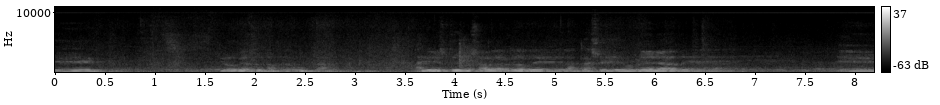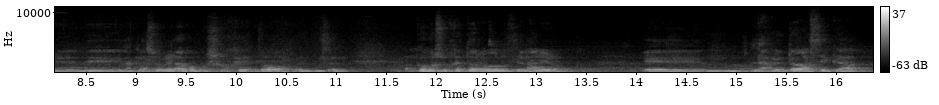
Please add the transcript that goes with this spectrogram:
Eh, yo voy a hacer una pregunta. Ayer estuvimos hablando de la clase obrera, de, eh, la clase obrera como sujeto, como sujeto revolucionario. Eh, la renta básica,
